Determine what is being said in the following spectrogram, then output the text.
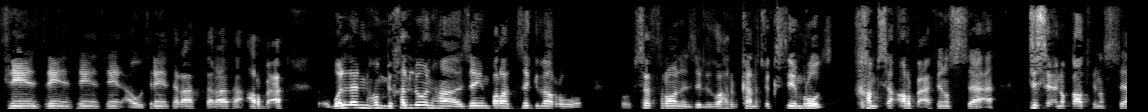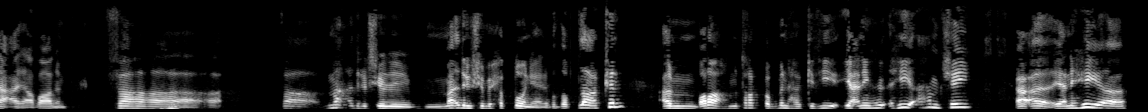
اثنين اثنين اثنين اثنين أو اثنين ثلاثة ثلاثة أربعة. ولا إنهم بيخلونها زي مباراة زيجلر وسيث رولينز اللي ظهر كانت في Extreme Rules خمسة أربعة في نص ساعة. تسع نقاط في نص ساعة يا ظالم. ف فما أدري وش ما أدري وش بيحطون يعني بالضبط. لكن المباراة مترقب منها كثير. يعني هي أهم شيء يعني هي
